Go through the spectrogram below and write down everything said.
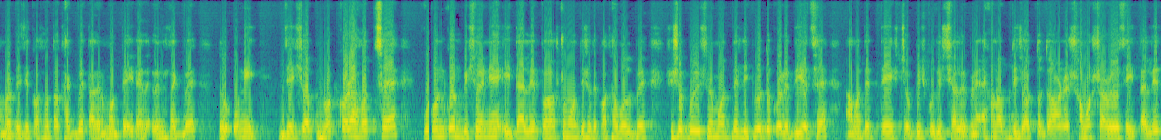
আমাদের যে কথাবার্তা থাকবে, তাদের মধ্যে এটা থাকবে। তো উনি যেসব নোট করা হচ্ছে কোন কোন বিষয় নিয়ে ইতালির পররাষ্ট্রমন্ত্রীর সাথে কথা বলবে, সেসব বিষয়ের মধ্যে লিপিবদ্ধ করে দিয়েছে আমাদের তেইশ, চব্বিশ, পঁচিশ সালের মানে এখন অব্দি যত ধরনের সমস্যা রয়েছে ইতালির,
